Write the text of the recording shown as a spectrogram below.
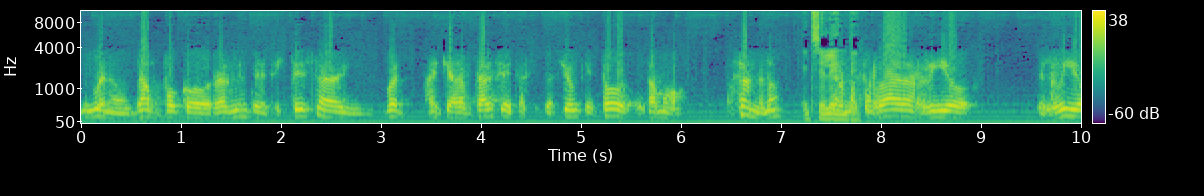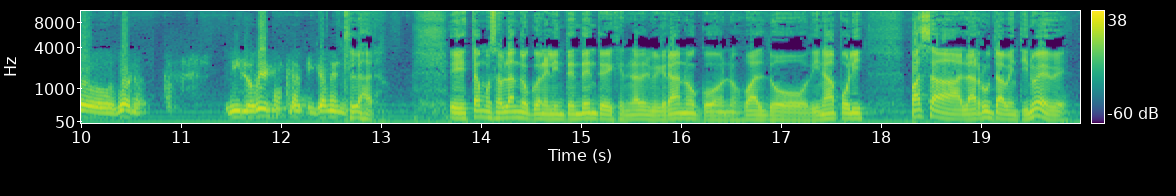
y bueno, da un poco realmente de tristeza y bueno, hay que adaptarse a esta situación que todos estamos pasando, ¿no? Excelente. cerrada, río, el río, bueno, ni lo vemos prácticamente. Claro. Eh, estamos hablando con el intendente de General Belgrano, con Osvaldo Di Napoli. Pasa la ruta 29,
